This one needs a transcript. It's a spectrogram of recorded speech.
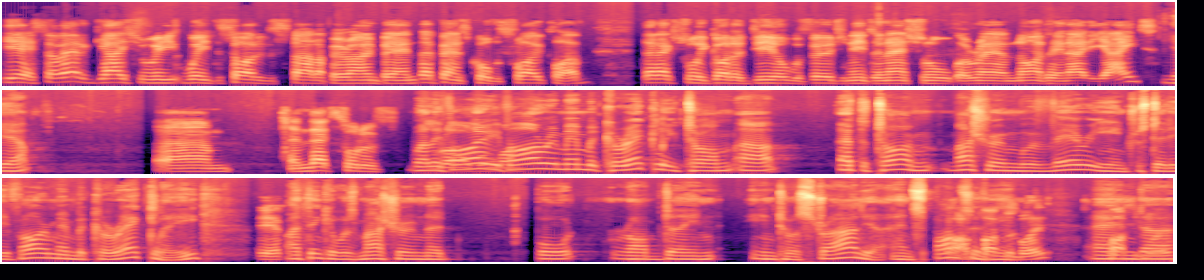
Yeah, so out of Geisha, we, we decided to start up our own band. That band's called the Slow Club. That actually got a deal with Virgin International around 1988. Yeah. Um, and that sort of. Well, if I if. I remember correctly, Tom, uh, at the time Mushroom were very interested. If I remember correctly, Yep. I think it was Mushroom that bought Rob Dean into Australia and Oh, sponsored him. possibly. And uh,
